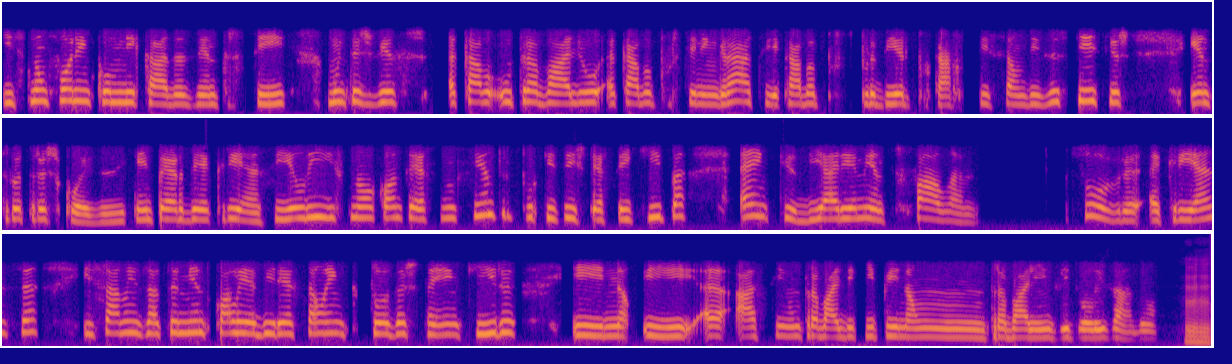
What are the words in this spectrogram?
E se não forem comunicadas entre si, muitas vezes acaba, o trabalho acaba por ser ingrato e acaba por se perder porque há repetição de exercícios, entre outras coisas, e quem perde é a criança. E ali isso não acontece no centro porque existe essa equipa em que diariamente fala sobre a criança e sabem exatamente qual é a direção em que todas têm que ir e, não, e ah, há assim um trabalho de equipe e não um trabalho individualizado. Hum.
